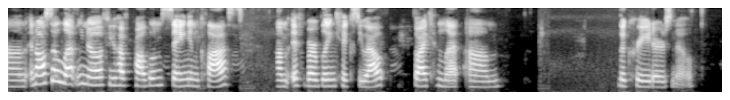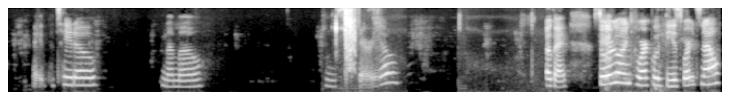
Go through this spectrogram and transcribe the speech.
Um, and also let me know if you have problems staying in class, um, if Verbling kicks you out, so I can let um, the creators know. Okay, potato, memo, and stereo. Okay, so we're going to work with these words now,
